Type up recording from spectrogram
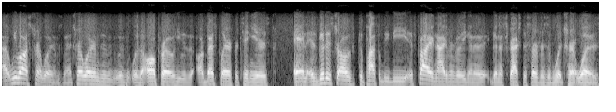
uh, we lost Trent Williams, man. Trent Williams was was, was an All Pro. He was our best player for ten years, and as good as Charles could possibly be, it's probably not even really gonna gonna scratch the surface of what Trent was.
